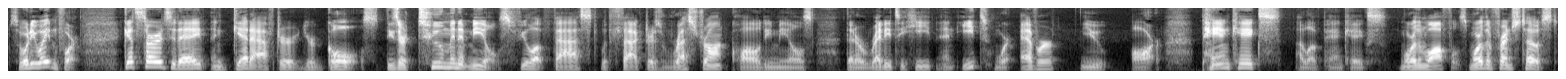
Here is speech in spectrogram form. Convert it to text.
So, what are you waiting for? Get started today and get after your goals. These are two minute meals. Fuel up fast with Factor's restaurant quality meals that are ready to heat and eat wherever you are. Pancakes, I love pancakes, more than waffles, more than French toast.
